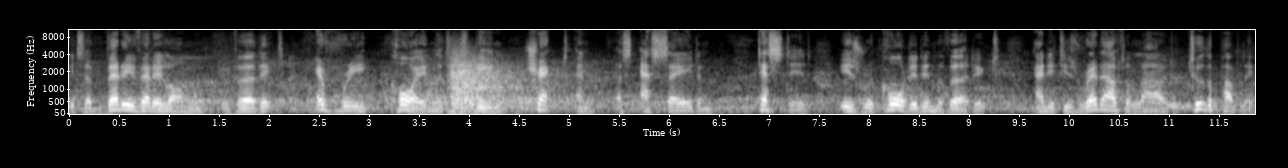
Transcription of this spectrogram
It's a very, very long verdict. Every coin that has been checked and assayed and tested is recorded in the verdict and it is read out aloud to the public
